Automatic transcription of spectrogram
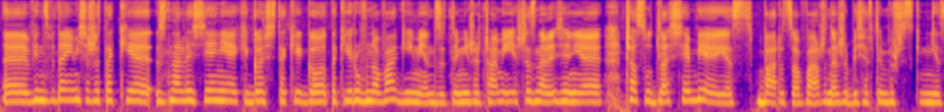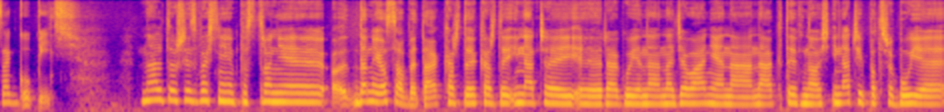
E, więc wydaje mi się, że takie znalezienie jakiegoś takiego, takiej równowagi między tymi rzeczami, i jeszcze znalezienie czasu dla siebie jest bardzo ważne, żeby się w tym wszystkim nie zagubić. No ale to już jest właśnie po stronie danej osoby, tak? Każdy, każdy inaczej y, reaguje na, na działanie, na, na aktywność, inaczej potrzebuje,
